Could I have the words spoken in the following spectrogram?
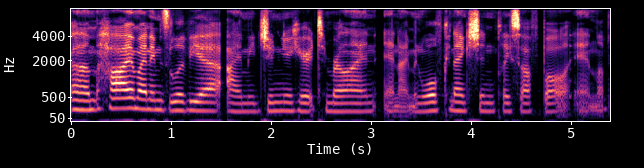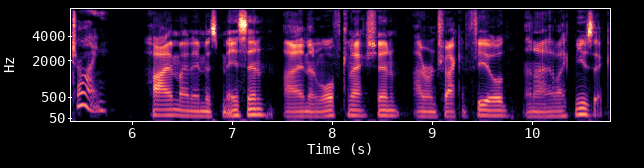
Um, hi, my name is Olivia. I'm a junior here at Timberline, and I'm in Wolf Connection, play softball, and love drawing. Hi, my name is Mason. I'm in Wolf Connection. I run track and field, and I like music.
